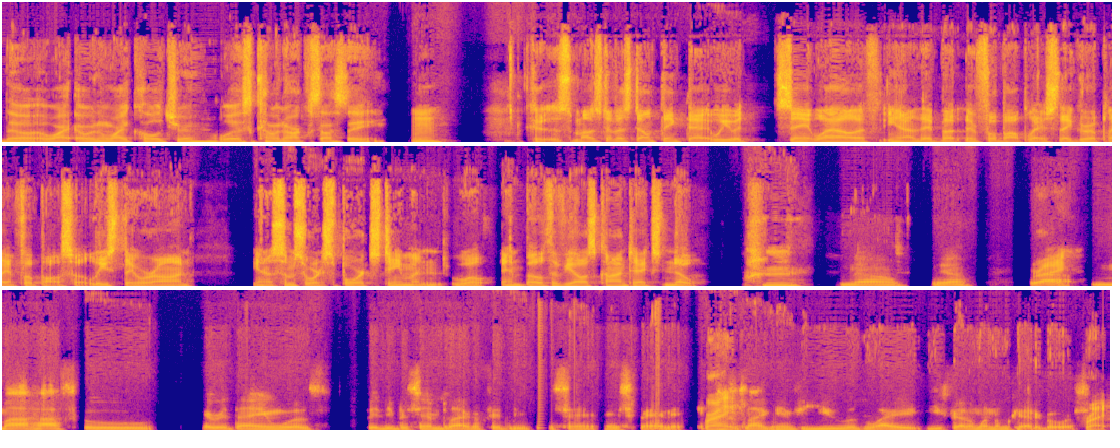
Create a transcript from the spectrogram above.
the white or in the white culture was coming to Arkansas State. Because mm. most of us don't think that we would say, well, if you know they both they're football players, so they grew up playing football, so at least they were on, you know, some sort of sports team. And well, in both of y'all's context, no, hmm. no, yeah, right? Uh, my high school, everything was 50% black or 50% Hispanic. Right. It's like if you was white, you fell in one of them categories. Right.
